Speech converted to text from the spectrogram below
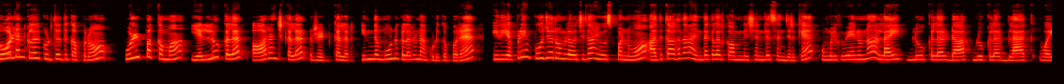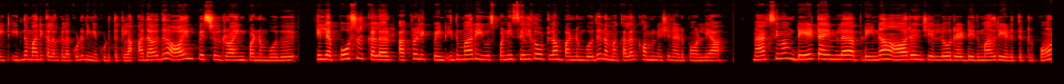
கோல்டன் கலர் கொடுத்ததுக்கப்புறம் உள்பக்கமாக yellow colour orange colour red colour இந்த மூணு கலரை நான் கொடுக்க போகிறேன் இது எப்படியும் பூஜை ரூமில் வச்சு தான் யூஸ் பண்ணுவோம். அதுக்காக தான் நான் இந்த கலர் காம்பினேஷனில் செஞ்சுருக்கேன். உங்களுக்கு வேணும்னா light blue colour dark blue colour black white இந்த மாதிரி கலர்களை கூட நீங்கள் கொடுத்துக்கலாம். அதாவது ஆயில் பேஸ்டல் ட்ராயிங் பண்ணும்போது இல்லை போஸ்டர் கலர் அக்ரலிக் பெயிண்ட் இது மாதிரி யூஸ் பண்ணி சில்க் அவுட்லாம் பண்ணும்போது நம்ம கலர் காம்பினேஷன் எடுப்போம் இல்லையா? மேக்ஸிமம் டே டைமில் அப்படின்னா ஆரஞ்சு எல்லோ ரெட் இது மாதிரி எடுத்துகிட்ருப்போம்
